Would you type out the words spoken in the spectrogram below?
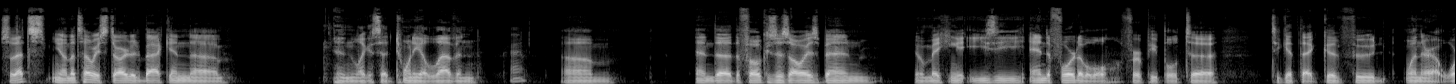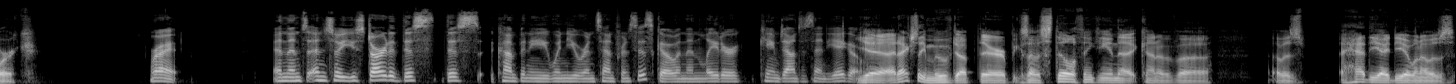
so that's you know that's how we started back in uh, in like I said 2011 Okay. and uh, the focus has always been you know making it easy and affordable for people to to get that good food when they're at work. Right. And then and so you started this this company when you were in San Francisco and then later came down to San Diego. Yeah, I'd actually moved up there because I was still thinking in that kind of uh, I was I had the idea when I was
